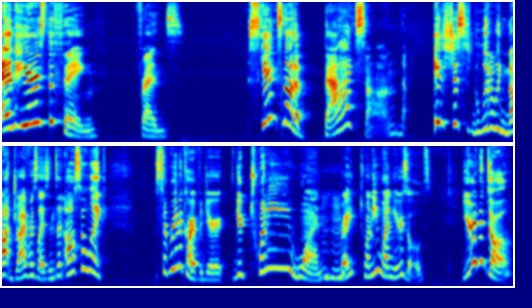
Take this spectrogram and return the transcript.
And here's the thing, friends. Skin's not a bad song. No. It's just literally not driver's license. And also, like, Sabrina Carpenter, you're 21, Mm-hmm. right? 21 years old. You're an adult.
